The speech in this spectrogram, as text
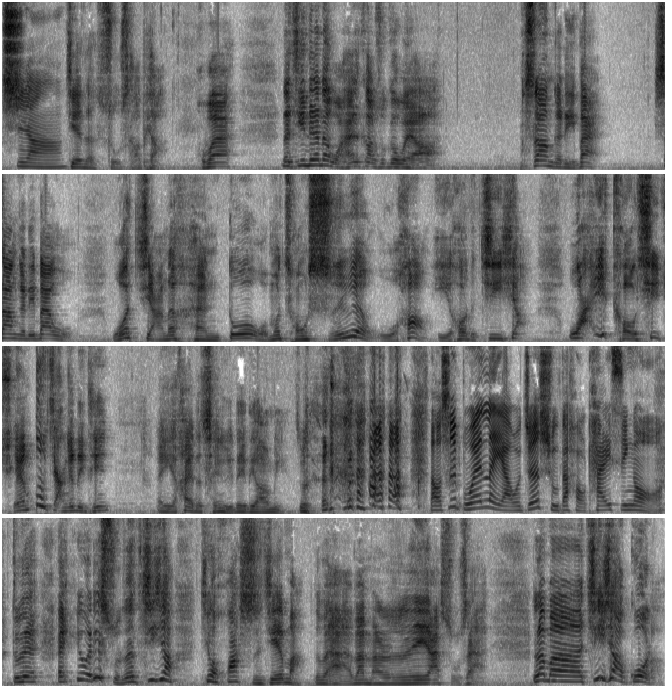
是啊，接着数钞票，好吧？那今天呢，我还是告诉各位啊，上个礼拜，上个礼拜五，我讲了很多我们从十月五号以后的绩效，哇，一口气全部讲给你听。哎呀，害得陈宇累得要命，是不是？老师不会累啊，我觉得数的好开心哦，对不对？哎，因为你数的绩效就要花时间嘛，对吧？慢慢人家数上来。那么绩效过了，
